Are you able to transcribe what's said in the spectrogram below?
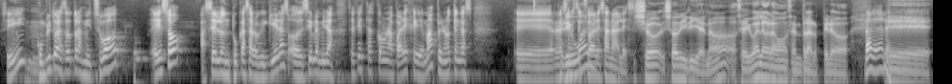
¿sí? Mm. Cumplí todas las otras mitzvot, eso, hacerlo en tu casa lo que quieras, o decirle, mira, ¿sabes qué? Estás con una pareja y demás, pero no tengas eh, relaciones igual, sexuales anales. Yo, yo diría, ¿no? O sea, igual ahora vamos a entrar, pero. Dale, dale. eh,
